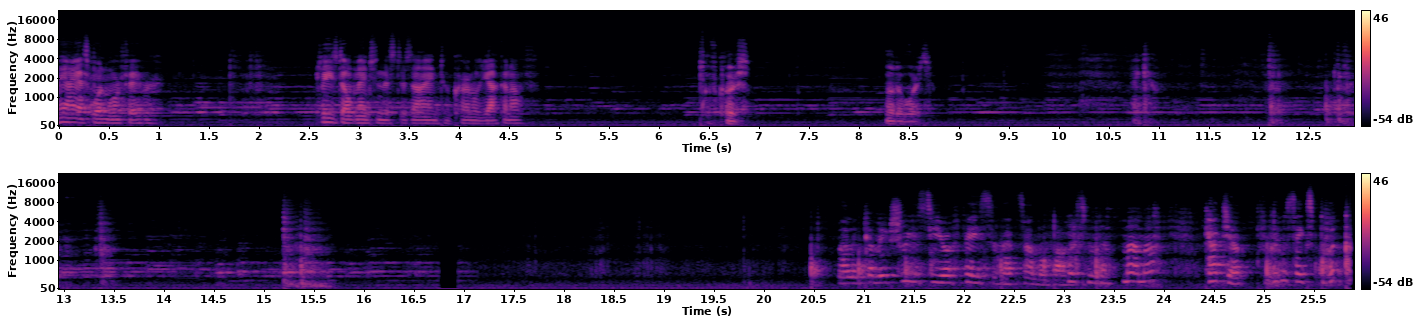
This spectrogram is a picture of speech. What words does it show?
May I ask one more favor? Please don't mention this design to Colonel Yakunov. Of course. Not a word. Malenka, make sure you see your face in that samovar. Yes, madam. Mama? Katya, for goodness sakes, put the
